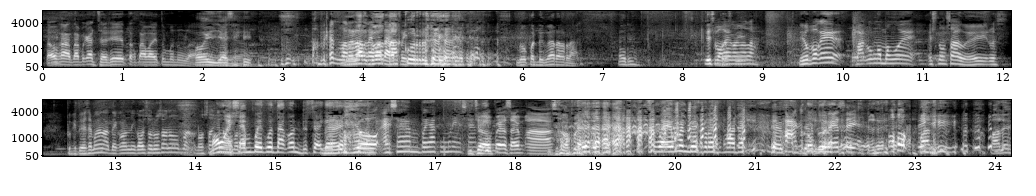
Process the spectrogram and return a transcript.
Tahu kan, tapi kan jari tertawa itu menular. Oh iya sih. tapi kan lewat gua HP takur. Gua pendengar ora. Aduh. Wis pokoknya ngono lah. Ya pokoknya aku ngomong wae wis nosa wae terus begitu SMA tak tekon kau solusan apa Pak? Nosa Mau SMP gue takon desek Nah, SMA. yo SMP aku muni SMP. Jawab SMA. Suwemen deh terus pada. Aku golek sik. Oh, iki. Paling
